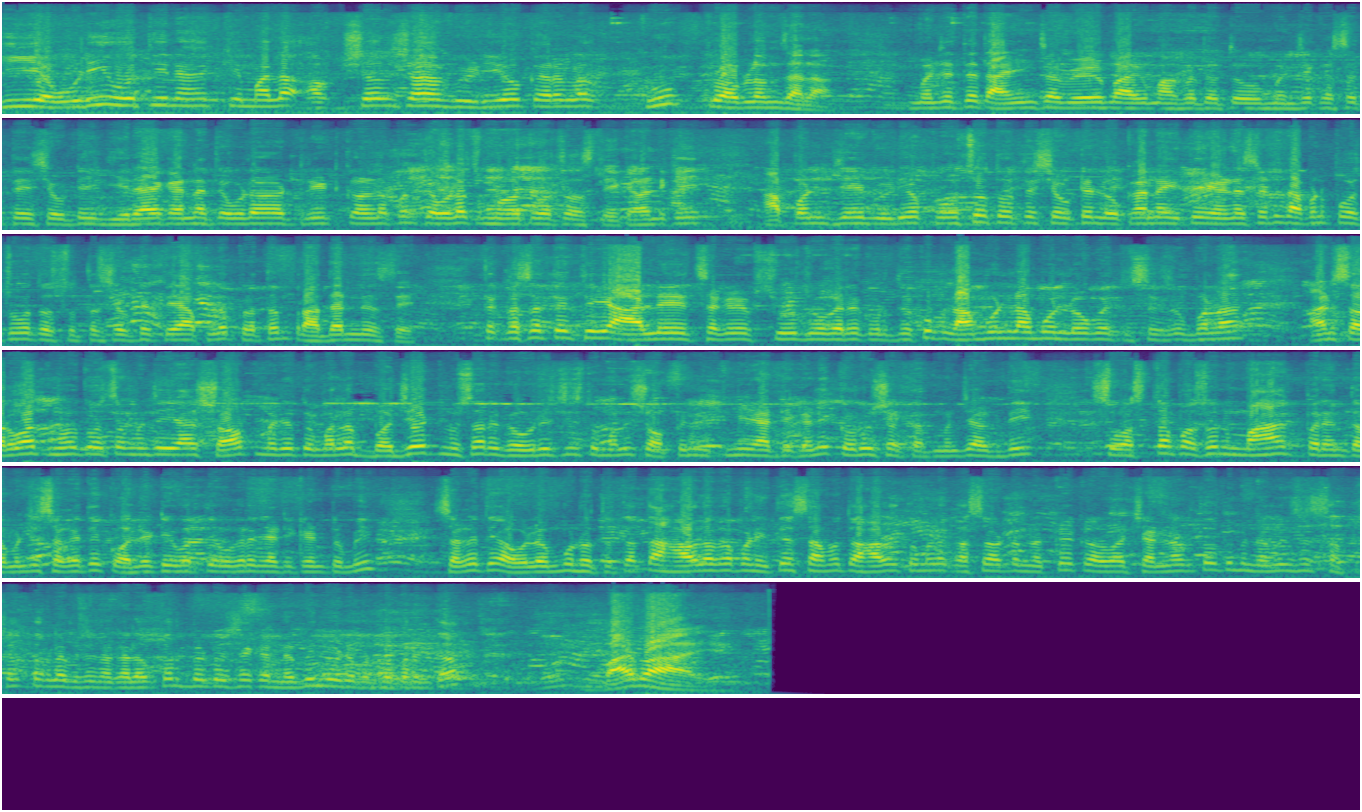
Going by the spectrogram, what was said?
ही एवढी होती ना की मला अक्षरशः व्हिडिओ करायला खूप प्रॉब्लेम झाला. म्हणजे ते ताईंचा वेळ माग मागत होतो. म्हणजे कसं ते शेवटी गिरायकांना तेवढं ट्रीट करणं पण तेवढंच महत्त्वाचं असते. कारण की आपण जे व्हिडिओ पोहोचवतो ते शेवटी लोकांना इथे येण्यासाठीच आपण पोहोचवत असतो. तर शेवटी ते आपलं प्रथम प्राधान्य असते. तर कसं ते ते आले सगळे शूज वगैरे करतो खूप लांबून लांबून लोक आहेत तुम्हाला आणि सर्वात महत्त्वाचं म्हणजे या शॉपमध्ये तुम्हाला बजेटनुसार गौरीचीच तुम्हाला शॉपिंग तुम्ही या ठिकाणी करू शकतात. म्हणजे अगदी स्वस्तापासून महागपर्यंत म्हणजे सगळं ते क्वालिटीवरती वगैरे या ठिकाणी तुम्ही सगळं ते अवलंबून होतं तर आता हा लोक आपण इथेच सांगतो हा तुम्हाला कसं वाटतं नक्की कळवा. चॅनलवर तुम्ही नवीन सबस्क्राईब करायला विसरू नका लवकर भेटू शका नवीन व्हिडिओ पर्यंत बाय बाय.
